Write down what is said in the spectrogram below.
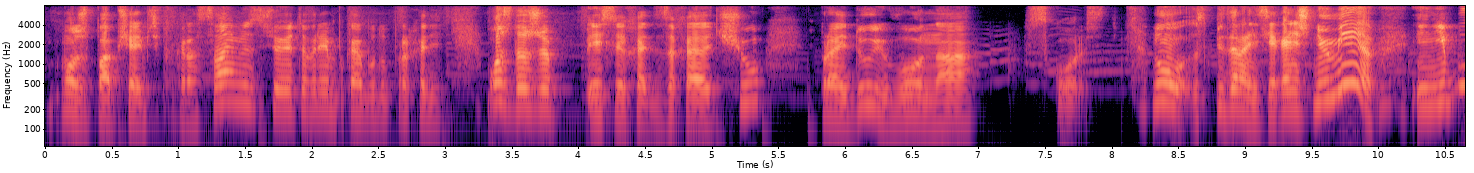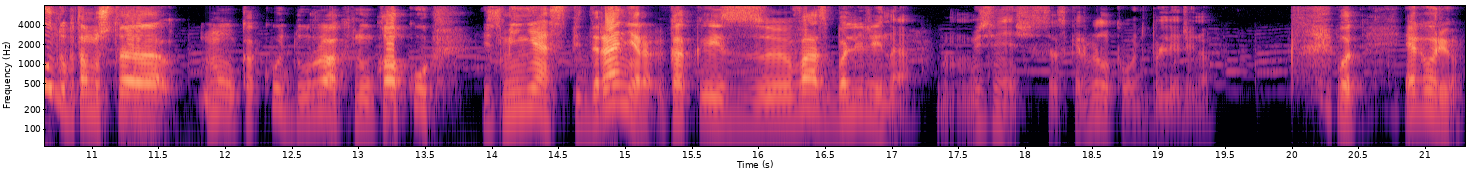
может пообщаемся как раз с вами все это время, пока я буду проходить. Может даже, если захочу, пройду его на скорость. Ну, спидранить я, конечно, не умею и не буду, потому что, ну, какой дурак, ну, какой... Из меня спидранер, как из вас балерина. Извиняюсь, если оскорбил кого-нибудь балерину. Вот, я говорю,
